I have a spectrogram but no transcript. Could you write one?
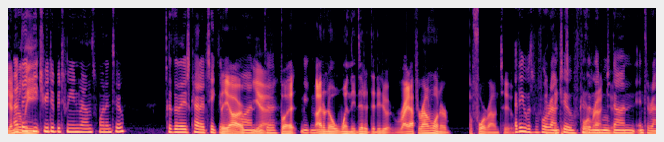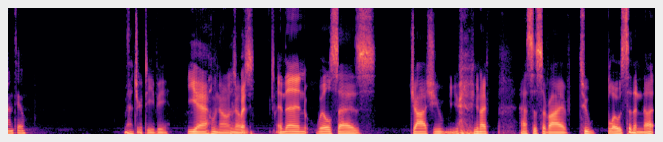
aren't they heat treated between rounds one and two? Because they just kind of take the They are, on yeah. into But I don't know when they did it. Did they do it right after round one or before round two? I think it was before I round think it's two before because then they round moved two. on into round two. Magic TV. yeah, who Who knows? knows? And then Will says, "Josh, you, you your knife has to survive two blows to the nut."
